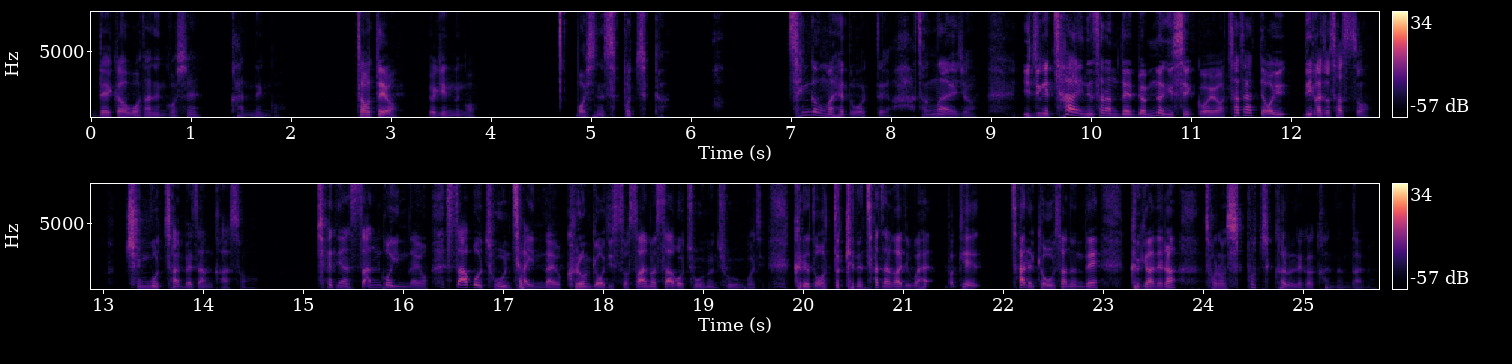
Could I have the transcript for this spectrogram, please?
내가 원하는 것을 갖는 거. 자, 어때요? 여기 있는 거. 멋있는 스포츠카. 생각만 해도 어때? 아, 장난 아니죠. 이 중에 차 있는 사람들 몇 명 있을 거예요. 차 살 때 어디 가서 샀어? 중고차 매장 가서. 최대한 싼 거 있나요? 싸고 좋은 차 있나요? 그런 게 어딨어? 싸면 싸고 좋으면 좋은 거지. 그래도 어떻게든 찾아가지고 막 이렇게 차를 겨우 사는데 그게 아니라 저런 스포츠카를 내가 갖는다면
